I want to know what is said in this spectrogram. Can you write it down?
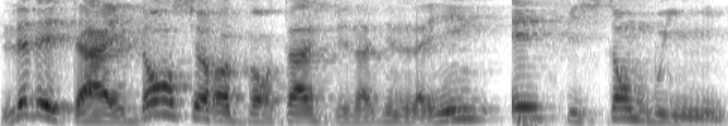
Les détails dans ce reportage de Nadine Laing et Fiston Bouigny.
